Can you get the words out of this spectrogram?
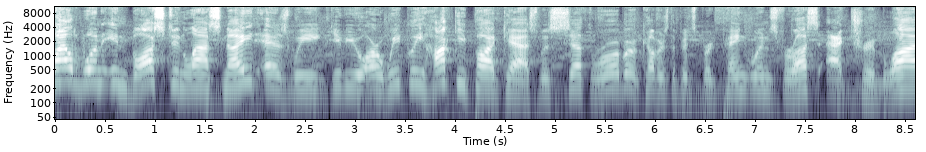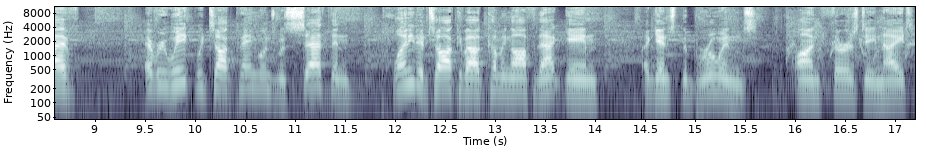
Wild one in Boston last night as we give you our weekly hockey podcast with Seth Rorabaugh, who covers the Pittsburgh Penguins for us at Trib Live. Every week we talk Penguins with Seth, and plenty to talk about coming off that game against the Bruins on Thursday night.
